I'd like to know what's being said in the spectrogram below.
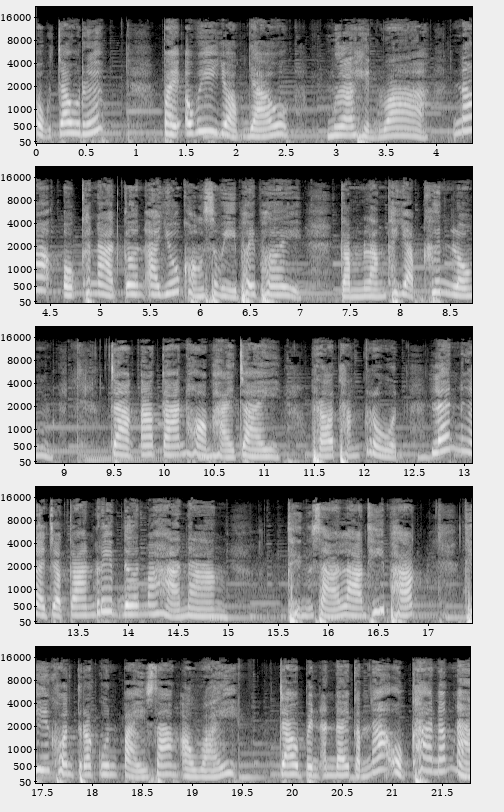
อกเจ้าหรือ ไปอวี่หยอกเย้า เมื่อเห็นว่า หน้าอกขนาดเกินอายุของสวีเพยๆกำลังขยับขึ้นลง จากอาการหอบหายใจ เพราะทั้งโกรธและเหนื่อยจากการรีบเดินมาหานาง ถึงศาลาที่พัก ที่คนตระกูลไปสร้างเอาไว้ เจ้าเป็นอันใดกับหน้าอกข้านักหนา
